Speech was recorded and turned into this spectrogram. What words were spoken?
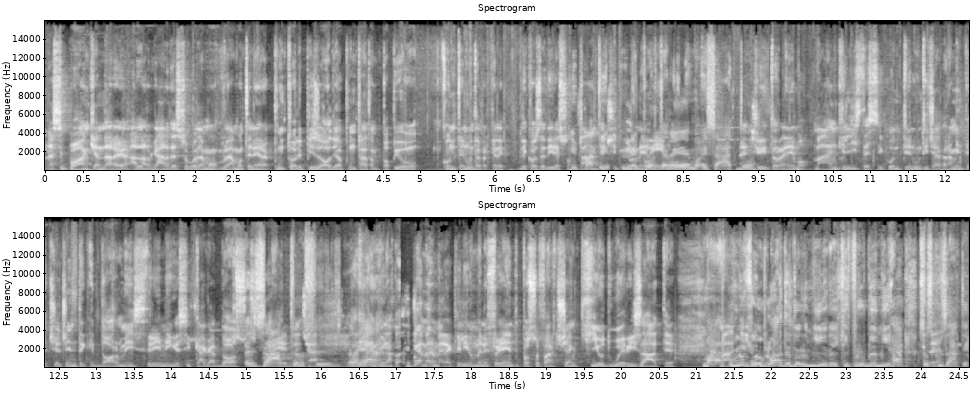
ma, si può anche andare a allargare. Adesso vogliamo, vogliamo tenere appunto l'episodio, la puntata un po' più contenuta perché le, le, cose da dire sono Infatti, tante. Ci ne porteremo, esatto. Ci ritorneremo, ma anche gli stessi contenuti, cioè veramente c'è gente che dorme in streaming e si caga addosso. Esatto, cioè, sì. Cosa. E poi a me non che lì non me ne frega niente, posso farci anch'io due risate. Ma, ma uno che lo pro... guarda dormire, che problemi ha? Cioè, eh. scusate,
